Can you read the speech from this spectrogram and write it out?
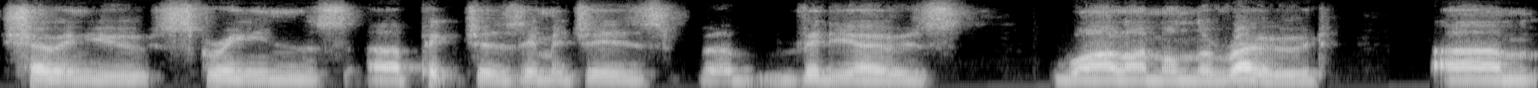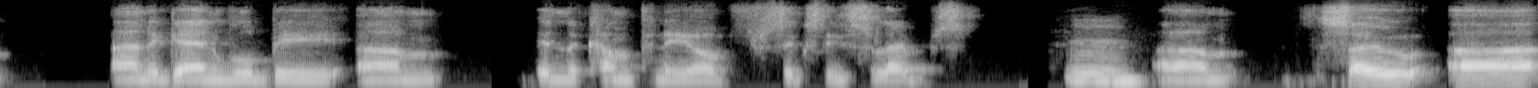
showing you screens, uh, pictures, images, uh, videos while I'm on the road. Um, and again, we'll be um, in the company of 60 celebs. Mm. Um, so uh,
